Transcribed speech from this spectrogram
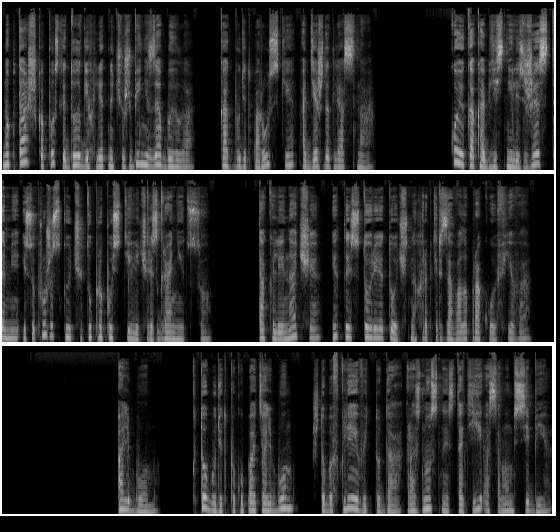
Но пташка после долгих лет на чужбине забыла, как будет по-русски одежда для сна. Кое-как объяснились жестами и супружескую читу пропустили через границу. Так или иначе, эта история точно характеризовала Прокофьева. Альбом. Кто будет покупать альбом, чтобы вклеивать туда разносные статьи о самом себе?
